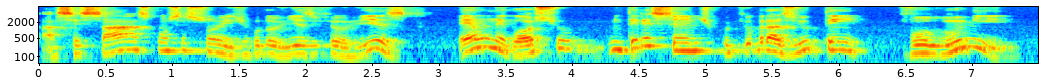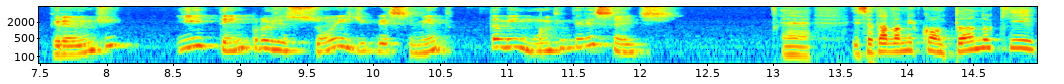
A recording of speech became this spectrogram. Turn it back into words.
acessar as concessões de rodovias e ferrovias, é um negócio interessante, porque o Brasil tem volume grande e tem projeções de crescimento também muito interessantes. É, e você estava me contando que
